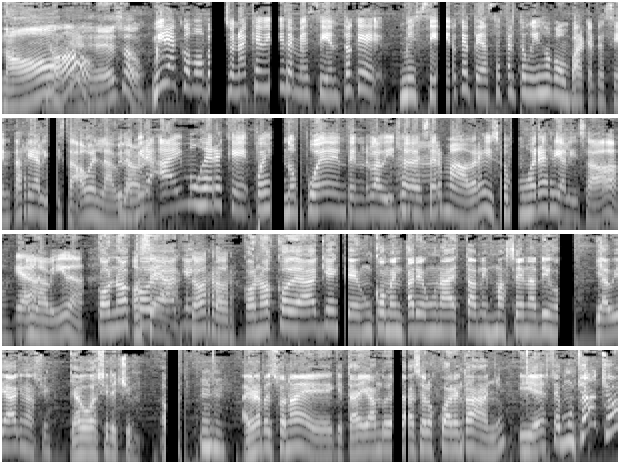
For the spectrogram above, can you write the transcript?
No, No. ¿qué es eso? Mira, como persona que dice, me siento que me siento que te hace falta un hijo como para que te sientas realizado en la vida. Mira, hay mujeres que pues no pueden tener la dicha de ser madres y son mujeres realizadas en la vida. Conozco O de alguien, qué horror. Conozco de alguien que en un comentario en una de estas mismas cenas dijo, y había alguien así, ya voy a decir el chisme. Hay una persona eh, que está llegando ya hacia los 40 años y este muchacho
